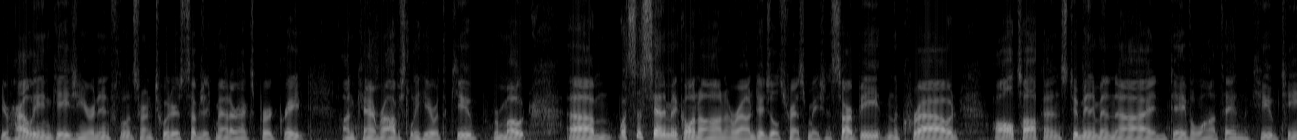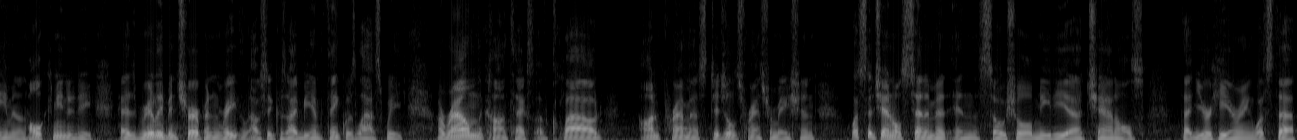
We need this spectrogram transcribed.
you're highly engaging, you're an influencer on Twitter, subject matter expert, great on camera, obviously here with theCUBE remote. Um, what's the sentiment going on around digital transformation? Sarbjeet and the crowd, all talking, Stu Miniman and I, and Dave Vellante and the CUBE team and the whole community has really been chirping, obviously because IBM Think was last week, around the context of cloud, on-premise, digital transformation. What's the general sentiment in the social media channels that you're hearing? What's the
